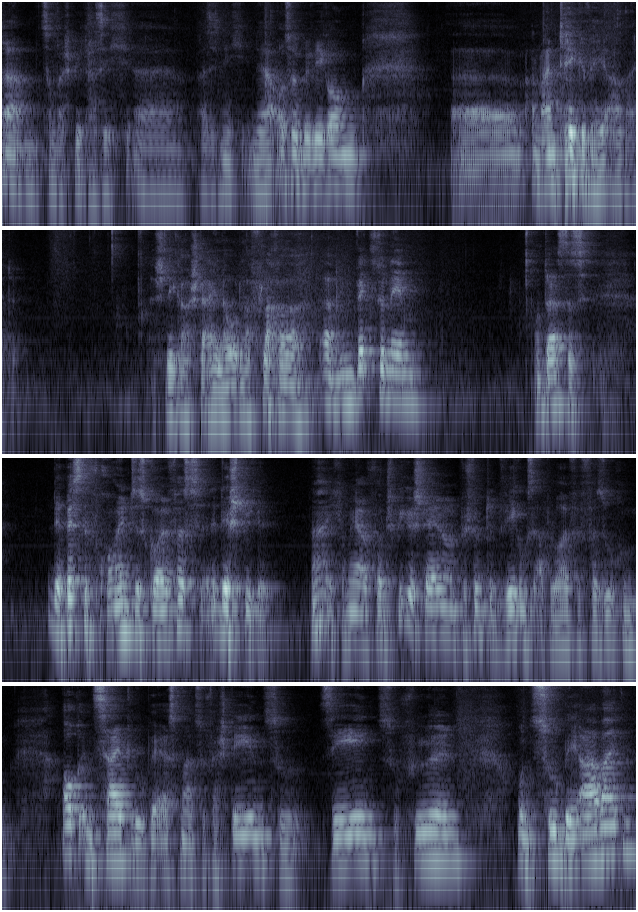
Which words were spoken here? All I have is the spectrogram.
Ähm, zum Beispiel, dass ich, äh, weiß ich nicht, in der Ausholbewegung äh, an meinem Takeaway arbeite. Schläger steiler oder flacher ähm, wegzunehmen. Und da ist das der beste Freund des Golfers der Spiegel. Ich kann mir ja vor den Spiegel stellen und bestimmte Bewegungsabläufe versuchen, auch in Zeitlupe erstmal zu verstehen, zu sehen, zu fühlen und zu bearbeiten.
